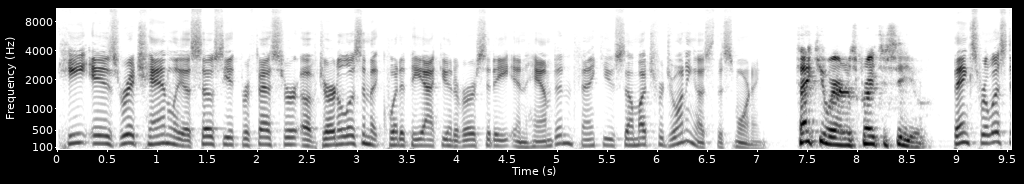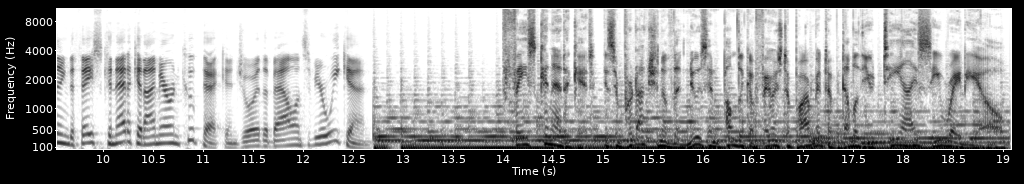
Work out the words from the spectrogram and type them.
He is Rich Hanley, Associate Professor of Journalism at Quinnipiac University in Hamden. Thank you so much for joining us this morning. Thank you, Aaron. It's great to see you. Thanks for listening to Face Connecticut. I'm Aaron Kupek. Enjoy the balance of your weekend. Face Connecticut is a production of the News and Public Affairs Department of WTIC Radio.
